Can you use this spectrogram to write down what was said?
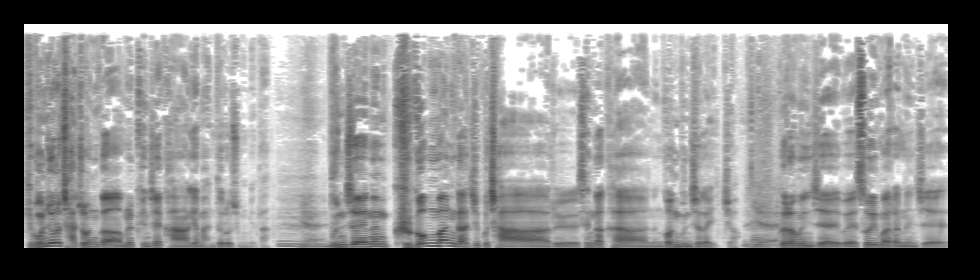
기본적으로 자존감을 굉장히 강하게 만들어줍니다. 음. 예. 문제는 그것만 가지고 자를 생각하는 건 문제가 있죠. 네. 그러면 이제 왜 소위 말하는 이제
